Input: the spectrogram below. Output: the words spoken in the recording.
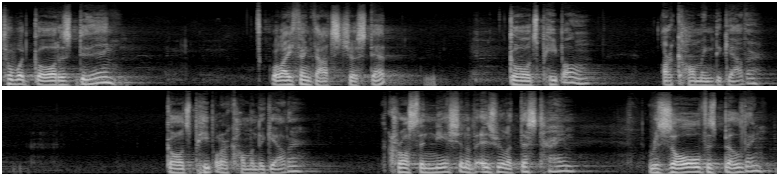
to what God is doing? Well, I think that's just it. God's people are coming together. God's people are coming together across the nation of Israel at this time. Resolve is building.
